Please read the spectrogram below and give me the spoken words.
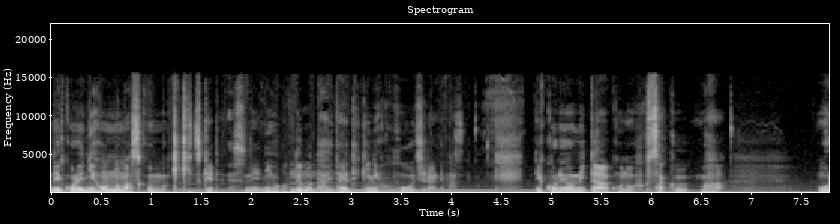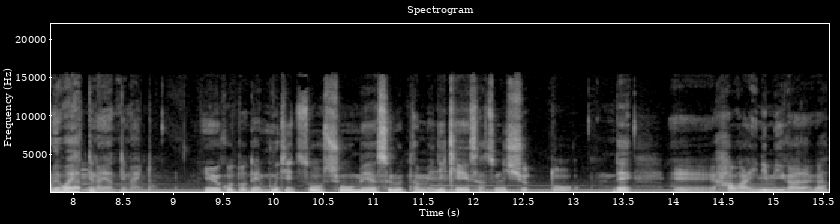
でこれ日本のマスコミも聞きつけてですね日本でも大々的に報じられます。でこれを見たこの福作は俺はやってないやってないということで無実を証明するために警察に出頭でえー、ハワイに身柄が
